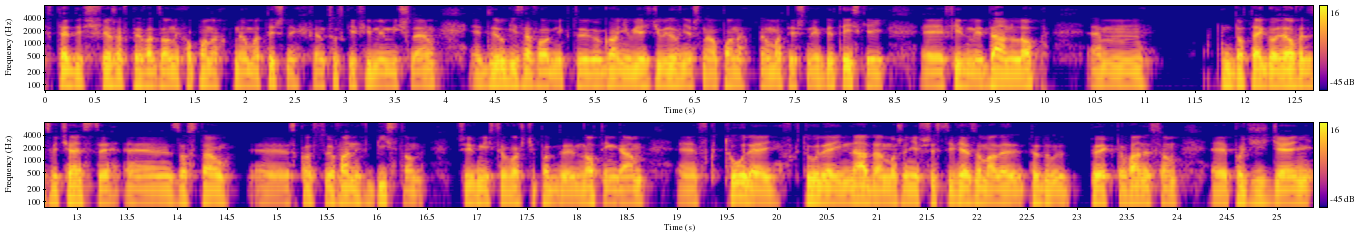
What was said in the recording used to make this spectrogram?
wtedy świeżo wprowadzonych oponach pneumatycznych francuskiej firmy Michelin. E, Drugi zawodnik, który go gonił, jeździł również na oponach pneumatycznych brytyjskiej e, firmy Dunlop. Do tego rower zwycięzcy e, został skonstruowany w Biston, czyli w miejscowości pod Nottingham, w której, w której nadal, może nie wszyscy wiedzą, ale projektowane są po dziś dzień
